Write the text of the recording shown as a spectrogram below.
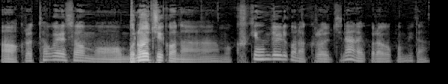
어, 그렇다고 해서 뭐 무너지거나 뭐 크게 흔들리거나 그러지는 않을 거라고 봅니다.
